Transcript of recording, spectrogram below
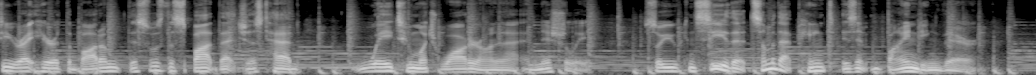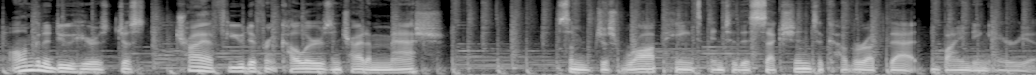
See right here at the bottom, this was the spot that just had way too much water on that initially. So you can see that some of that paint isn't binding there. All I'm gonna do here is just try a few different colors and try to mash some just raw paint into this section to cover up that binding area.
